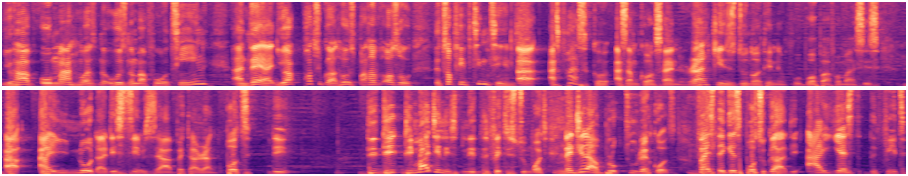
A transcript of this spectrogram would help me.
You have Oman, who has, who's number 14, and there you have Portugal, who's part of also the top 15 teams. Uh, as far as, as I'm concerned, rankings do nothing in football performances. Uh, I know that these teams are better ranked, but the the, the, the margin is the defeat is too much. Mm. Nigeria broke two records. First against Portugal, the highest defeat,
